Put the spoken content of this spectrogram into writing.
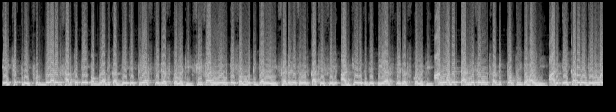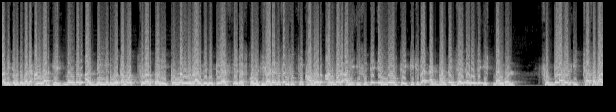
এই ক্ষেত্রে ফুটবলারের স্বার্থকে অগ্রাধিকার দিয়েছে প্লেয়ার স্টেটাস কমিটি ফিফার নিয়মকে সম্মতি জানিয়ে ফেডারেশনের কাছে সেই আর্জিও রেখেছে প্লেয়ার স্টেটাস কমিটি আনোয়ারের টার্মিশন সঠিক পদ্ধতিতে হয়নি। আর এই কারণে জরিমানা দিতে হতে পারে আনোয়ারকে। বেঙ্গল আর দিল্লির মতামত শোনার পরই পূর্ণাঙ্গ রায় দেবে প্লেয়ার স্টেটাস কমিটি ফেডারেশন সূত্রে খবর আনোয়ার আলী ইস্যুতে এই মুহূর্তে কিছুটা অ্যাডভান্টেজ জায়গা রয়েছে ইস্ট বেঙ্গল ফুটবলারের ইচ্ছা সবার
